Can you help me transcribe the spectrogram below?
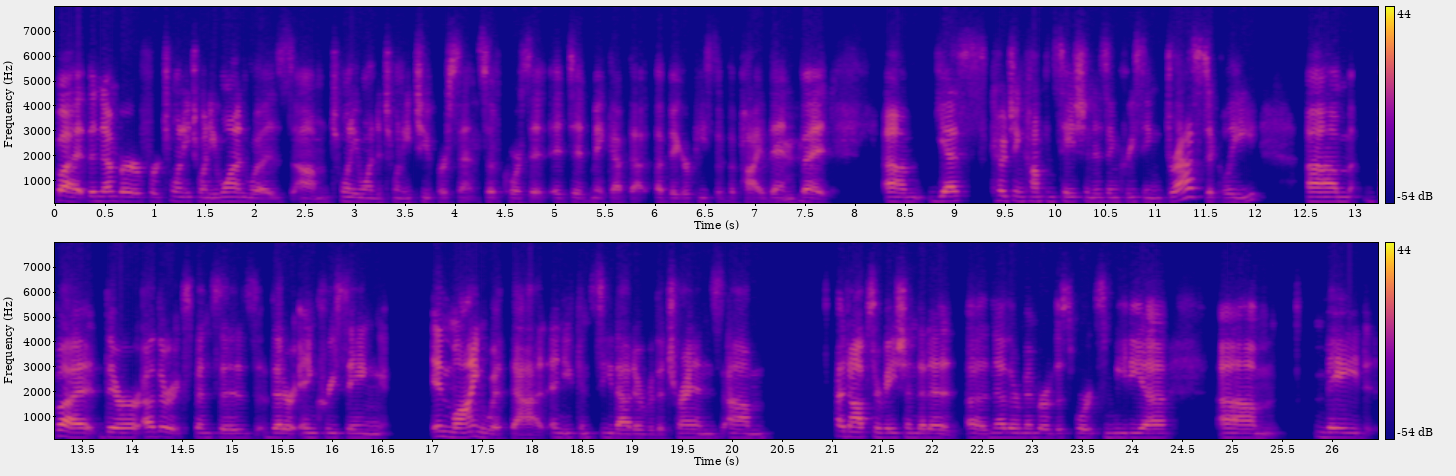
but the number for 2021 was um, 21 to 22 percent. So of course it it did make up that a bigger piece of the pie then. Mm-hmm. But um, yes, coaching compensation is increasing drastically, um, but there are other expenses that are increasing in line with that, and you can see that over the trends. Um, an observation that a, another member of the sports media um, made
